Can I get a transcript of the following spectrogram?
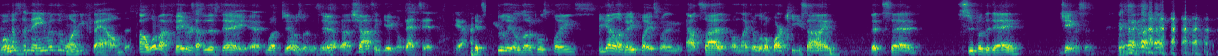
what was the name of the one you found? Uh, one of my favorites to this day, uh, well, Jim was with us, Yeah. uh, Shots and Giggles. That's it. Yeah. It's truly a locals place. You gotta love any place when outside on like a little marquee sign that said "Soup of the Day, Jameson."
